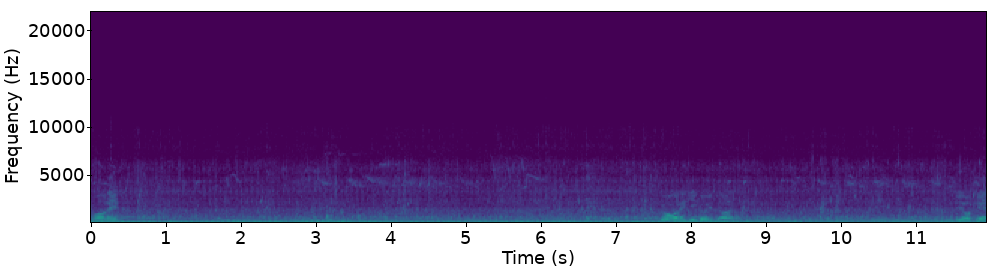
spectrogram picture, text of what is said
Morning. Be okay.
